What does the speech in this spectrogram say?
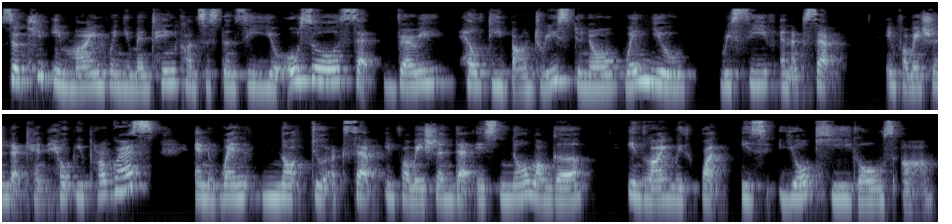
So keep in mind when you maintain consistency, you also set very healthy boundaries to know when you receive and accept information that can help you progress and when not to accept information that is no longer in line with what is your key goals are.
